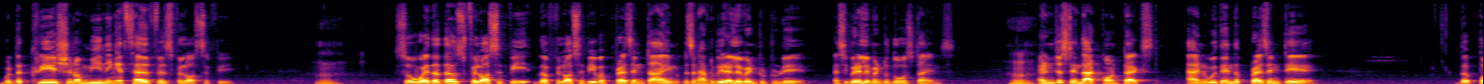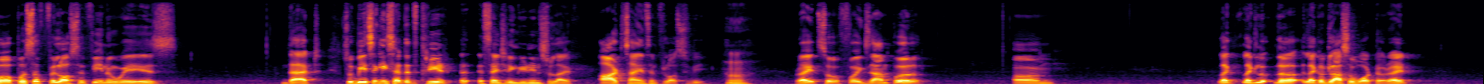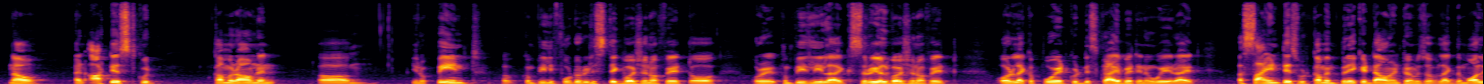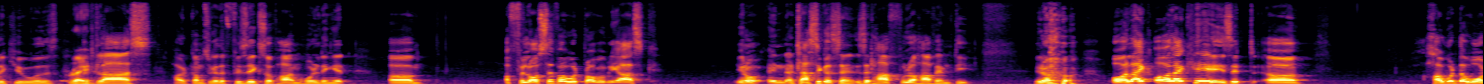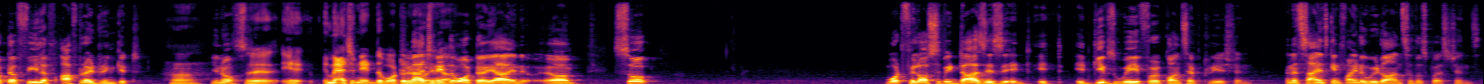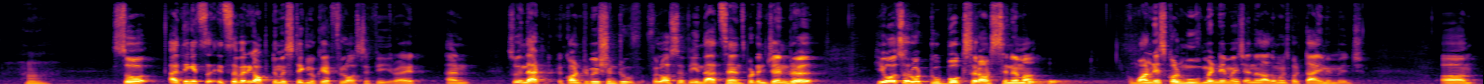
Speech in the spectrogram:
But the creation of meaning itself is philosophy. So whether there's philosophy the philosophy of a present time doesn't have to be relevant to today. It has to be relevant to those times. And just in that context and within the present day the purpose of philosophy in a way is that so basically said that the three essential ingredients to life art science and philosophy. Right? So for example um, like like the like a glass of water, right? Now, an artist could come around and um, you know paint a completely photorealistic version of it, or or a completely like surreal version of it, or like a poet could describe it in a way, right? A scientist would come and break it down in terms of like the molecules, Right. the glass, how it comes together, physics of how I'm holding it. Um, a philosopher would probably ask, you know, in a classical sense, is it half full or half empty? You know, or like, or like, hey, is it? Uh, how would the water feel if after I drink it? Huh. You know, So i- imaginate the water. Imagine the water, yeah. And, um, so, what philosophy does is it it it gives way for concept creation, and then science can find a way to answer those questions. So I think it's a, it's a very optimistic look at philosophy, right? And so in that contribution to philosophy in that sense, but in general, he also wrote two books around cinema. One is called Movement Image, and the other one is called Time Image. Um,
